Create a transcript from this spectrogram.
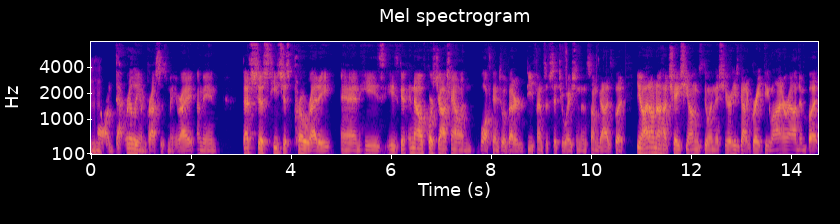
Mm-hmm. Um, that really impresses me, right? I mean, that's just he's just pro ready, and he's he's good. And now, of course, Josh Allen walked into a better defensive situation than some guys, but you know, I don't know how Chase Young's doing this year. He's got a great D line around him, but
